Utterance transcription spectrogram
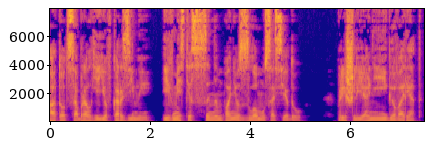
А тот собрал ее в корзины и вместе с сыном понес злому соседу. Пришли они и говорят,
